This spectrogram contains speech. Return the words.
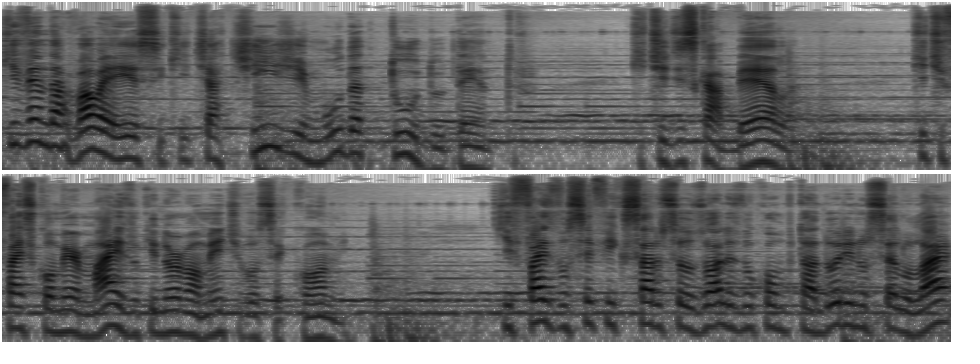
Que vendaval é esse que te atinge e muda tudo dentro? Te descabela, que te faz comer mais do que normalmente você come? que faz você fixar os seus olhos no computador e no celular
